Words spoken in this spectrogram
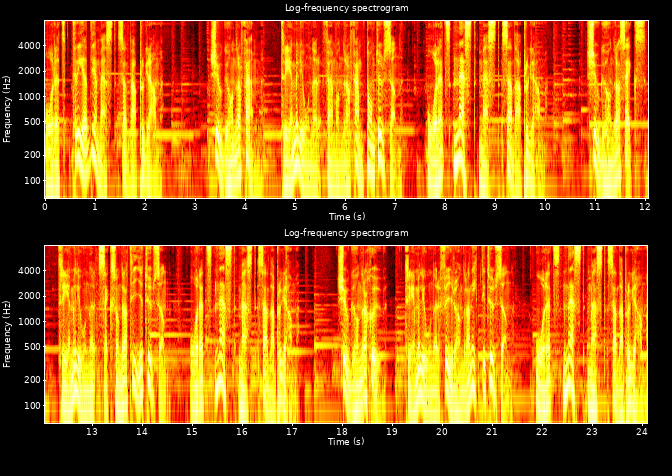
årets tredje mest sedda program. 2005 3 515 000, årets näst mest sedda program. 2006 3 610 000, årets näst mest sedda program. 2007 3 490 000, årets näst mest sedda program.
